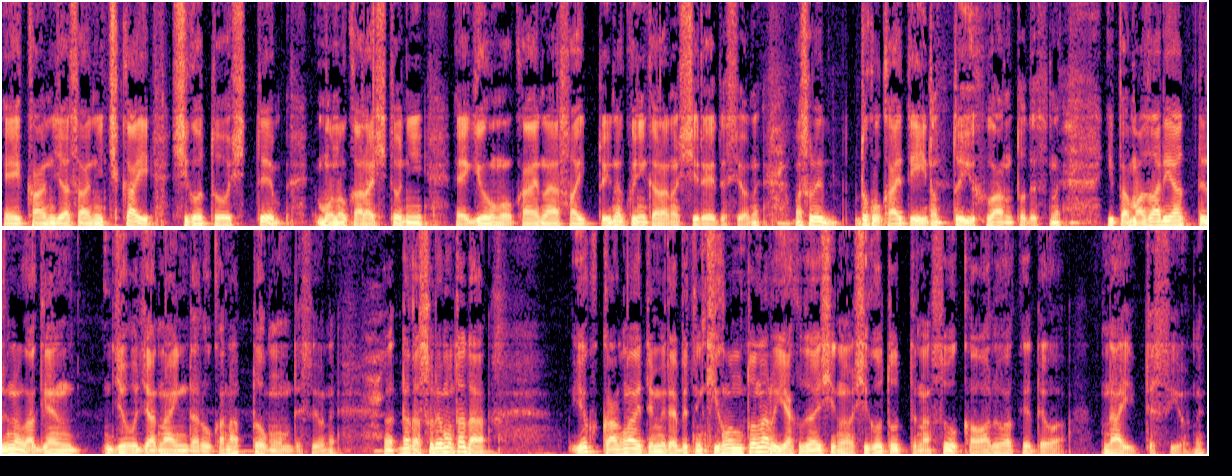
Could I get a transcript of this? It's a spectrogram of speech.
え、患者さんに近い仕事をして、物から人に、え、業務を変えなさいというのは国からの指令ですよね。まあ、それ、どこ変えていいの？という不安とですね、ね、いっぱい混ざり合ってるのが現状じゃないんだろうかなと思うんですよね。だからそれもただ、よく考えてみれば別に基本となる薬剤師の仕事っていうのはそう変わるわけではないですよね。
